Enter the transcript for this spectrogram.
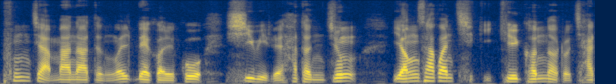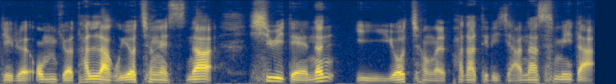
풍자 만화 등을 내걸고 시위를 하던 중 영사관 측이 길 건너로 자리를 옮겨 달라고 요청했으나 시위대는 이 요청을 받아들이지 않았습니다.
